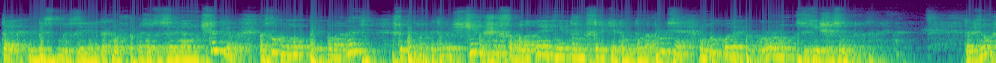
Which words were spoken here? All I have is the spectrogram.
так бессмысленен, как может показаться современному читателю, поскольку он мог предполагать, что Петр Петрович Чепышев обладает некоторым авторитетом в этом вопросе. Он был обер-прокурором Святейшего Синода. То есть, ну уж,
